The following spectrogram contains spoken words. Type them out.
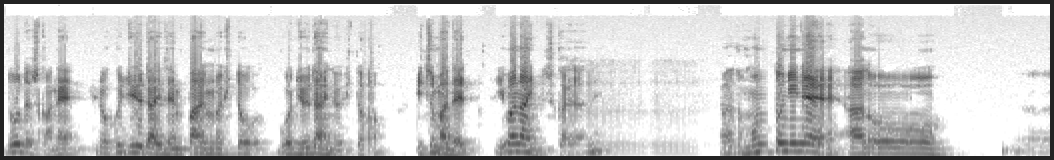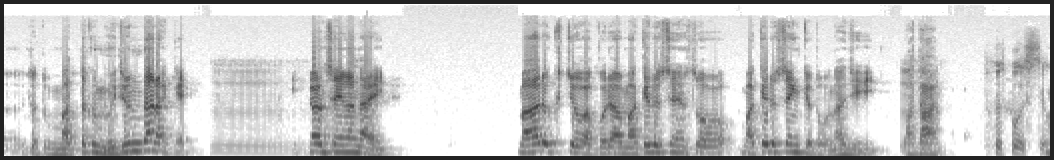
どうですかね。60代全般の人、50代の人、いつまで言わないんですからね。あと本当にね、あのーちょっと全く矛盾だらけ。うん一貫性がない。まあ、ある区長はこれは負ける戦争、負ける選挙と同じパターン、そうですよ。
